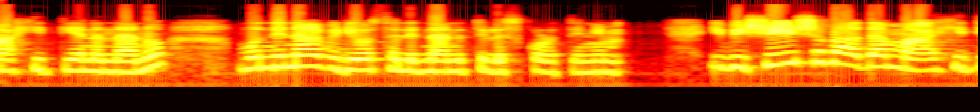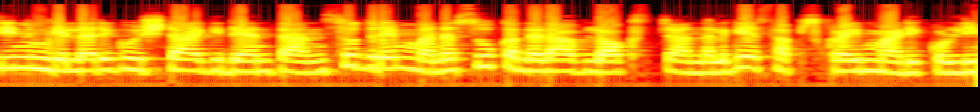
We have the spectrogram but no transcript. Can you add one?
ಮಾಹಿತಿಯನ್ನು ನಾನು ಮುಂದಿನ ವಿಡಿಯೋಸಲ್ಲಿ ನಾನು ತಿಳಿಸ್ಕೊಡ್ತೀನಿ. ಈ ವಿಶೇಷವಾದ ಮಾಹಿತಿ ನಿಮಗೆಲ್ಲರಿಗೂ ಇಷ್ಟ ಆಗಿದೆ ಅಂತ ಅನಿಸಿದ್ರೆ ಮನಸ್ಸು ಕನ್ನಡ ವ್ಲಾಗ್ಸ್ ಚಾನಲ್ಗೆ ಸಬ್ಸ್ಕ್ರೈಬ್ ಮಾಡಿಕೊಳ್ಳಿ.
